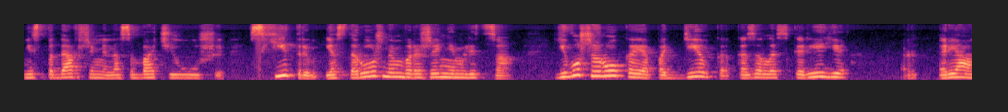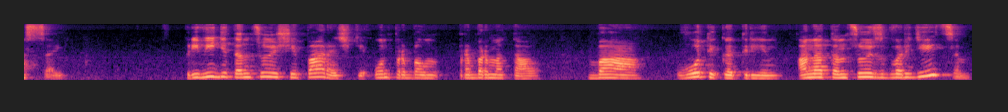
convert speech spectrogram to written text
не спадавшими на собачьи уши, с хитрым и осторожным выражением лица. Его широкая поддевка казалась скорее рясой. При виде танцующей парочки он пробормотал. «Ба, вот и Катрин, она танцует с гвардейцем?»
